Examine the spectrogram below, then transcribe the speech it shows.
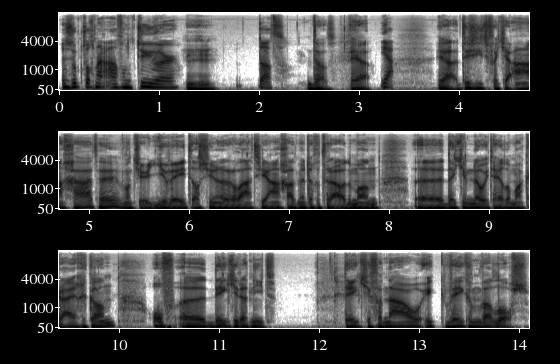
zoektocht naar avontuur. Mhm. Dat. Dat, ja. Ja. Ja, het is iets wat je aangaat. Hè? Want je, je weet als je een relatie aangaat met een getrouwde man... eh, dat je hem nooit helemaal krijgen kan. Of eh, denk je dat niet? Denk je van nou, ik week hem wel los.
